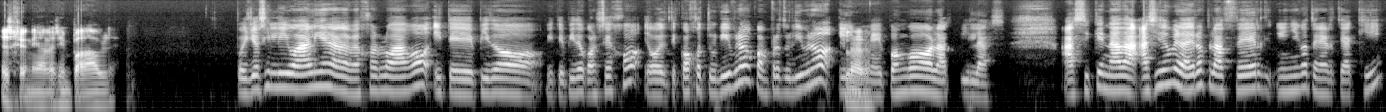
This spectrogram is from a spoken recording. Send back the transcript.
es genial, es impagable. Pues yo si ligo a alguien, a lo mejor lo hago y te pido, y te pido consejo, o te cojo tu libro, compro tu libro y me pongo las pilas. Así que nada, ha sido un verdadero placer, Íñigo, tenerte aquí.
